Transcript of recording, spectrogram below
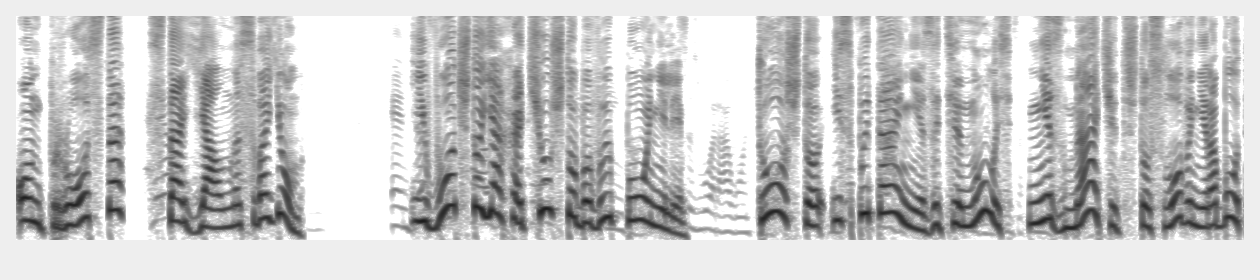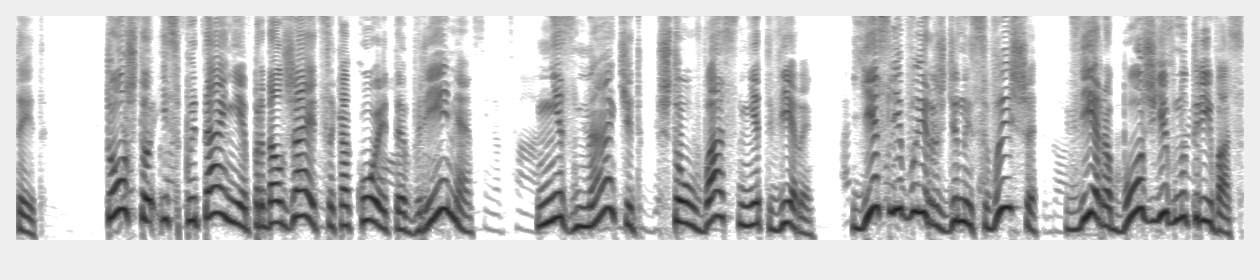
Он просто стоял на своем. И вот что я хочу, чтобы вы поняли. То, что испытание затянулось, не значит, что слово не работает. То, что испытание продолжается какое-то время, не значит, что у вас нет веры. Если вы рождены свыше, вера Божья внутри вас.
